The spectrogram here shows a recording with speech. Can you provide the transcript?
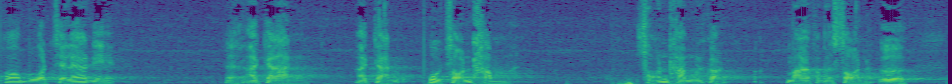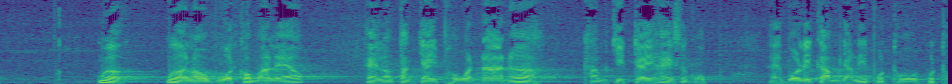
พอบวชเสร็จแล้วนี่อาจารย์อาจารย์ผู้สอนธรรม สอนธรรมแล้วก็มาก็มาสอน เออ เมื่อเมื่อเราบวชเข้ามาแล้ว ให้เราตั้งใจภาวนาเนอะทำจิตใจให้สงบบริกรรมอย่างนี้พุทโธ พุทโธ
